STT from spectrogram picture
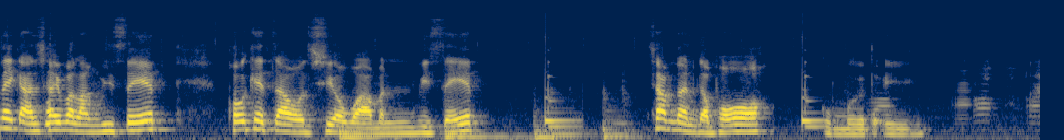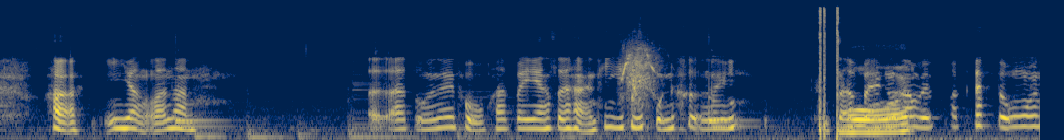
ในการใช้พลังวิเศษขอแค่เจ้าเชื่อว่ามันวิเศษช่ำนั่นก็พอกลุ่มมือตัวเองหากอีอย่างละนั้นแต่กาตูนได้ถูกพัดไปยังสถานที่ที่คุ้นเคยแต่ไปก็ต้องไปพักกาตูน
